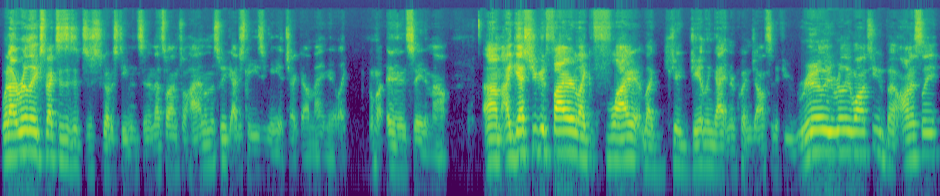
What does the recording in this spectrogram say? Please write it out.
What I really expect is it to just go to Stevenson, and that's why I'm so high on him this week. I just need to get checked out nine like an insane amount. Um, I guess you could fire like fly like J- Jalen Guyton or Quentin Johnston if you really, really want to. But honestly,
